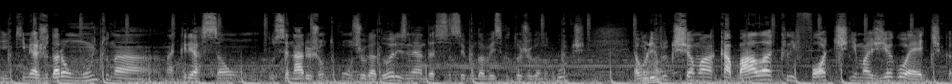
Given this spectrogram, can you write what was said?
e, que me ajudaram muito na, na criação do cenário junto com os jogadores, né? Dessa segunda vez que eu estou jogando Cult. É um uhum. livro que chama Cabala, Clifote e Magia Goética.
